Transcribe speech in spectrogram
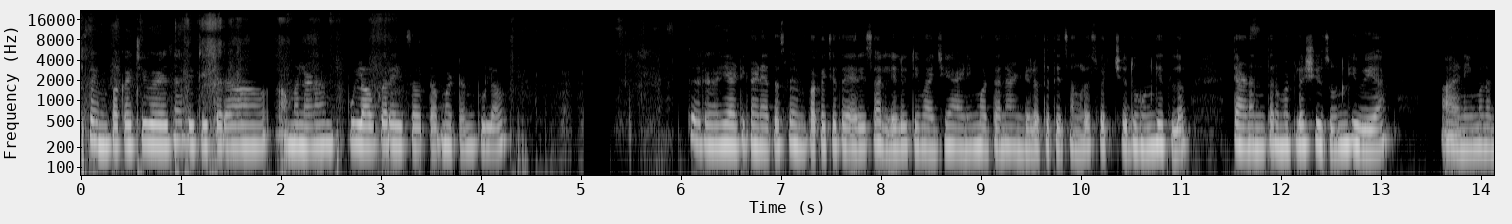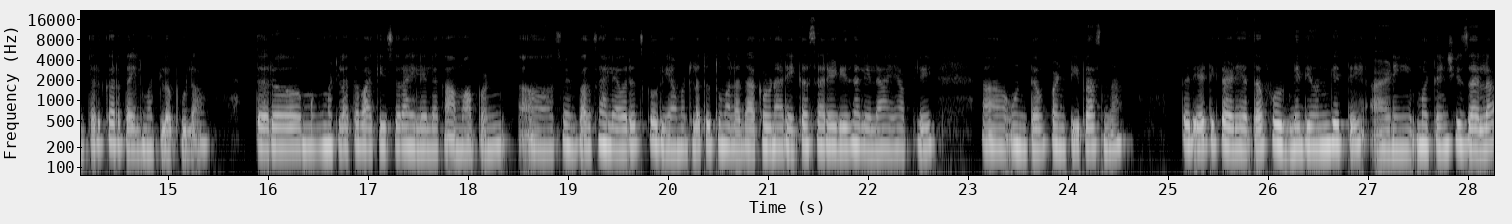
स्वयंपाकाची वेळ झाली ती तर आम्हाला ना पुलाव करायचा होता मटन पुलाव. तर या ठिकाणी आता स्वयंपाकाची तयारी चाललेली होती माझी आणि मटण आणलेलं होतं ते चांगलं स्वच्छ धुवून घेतलं. त्यानंतर म्हटलं शिजवून घेऊया. आणि मग नंतर करता येईल म्हटलं पुलाव. तर मग म्हटलं आता बाकीचं राहिलेलं काम आपण स्वयंपाक झाल्यावरच करूया. म्हटलं तर तुम्हाला दाखवणार आहे कसा रेडी झालेला आहे आपले उंट पंटीपासनं तर या ठिकाणी आता फोडणी देऊन घेते आणि मटण शिजायला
